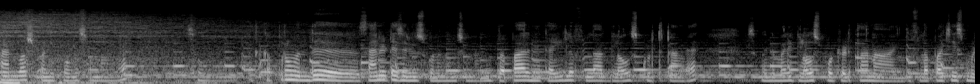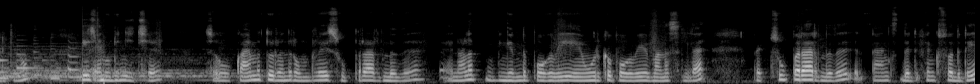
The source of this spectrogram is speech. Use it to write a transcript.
ஹேண்ட் வாஷ் பண்ணிக்கோங்க சொன்னாங்க. அதுக்கப்புறம் வந்து சானிடைசர் யூஸ் பண்ணுங்கன்னு சொன்னாங்க. இப்போ பாருங்கள் கையில் ஃபுல்லாக க்ளவுஸ் கொடுத்துட்டாங்க. ஸோ இந்த மாதிரி க்ளவுஸ் போட்டு எடுத்தால் நான் இங்கே ஃபுல்லாக பர்ச்சேஸ் முடிக்கணும் பர்ச்சேஸ் முடிஞ்சிச்சு. ஸோ கோயம்புத்தூர் வந்து ரொம்பவே சூப்பராக இருந்தது. என்னால் இங்கேருந்து போகவே என் ஊருக்கு போகவே மனசில்லை இல்லை. பட் சூப்பராக இருந்தது. Thanks the thanks for the day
